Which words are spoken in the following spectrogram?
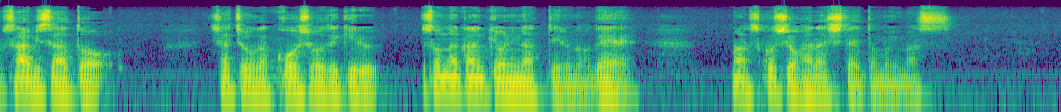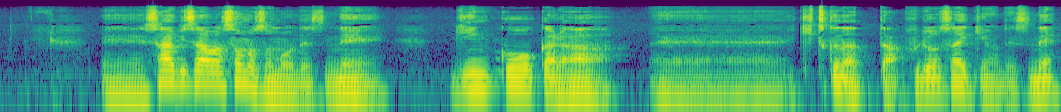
んサービサーと社長が交渉できるそんな環境になっているので、まあ、少しお話ししたいと思います、えーサービサーはそもそもですね銀行から、えーきつくなった不良債権をですね、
